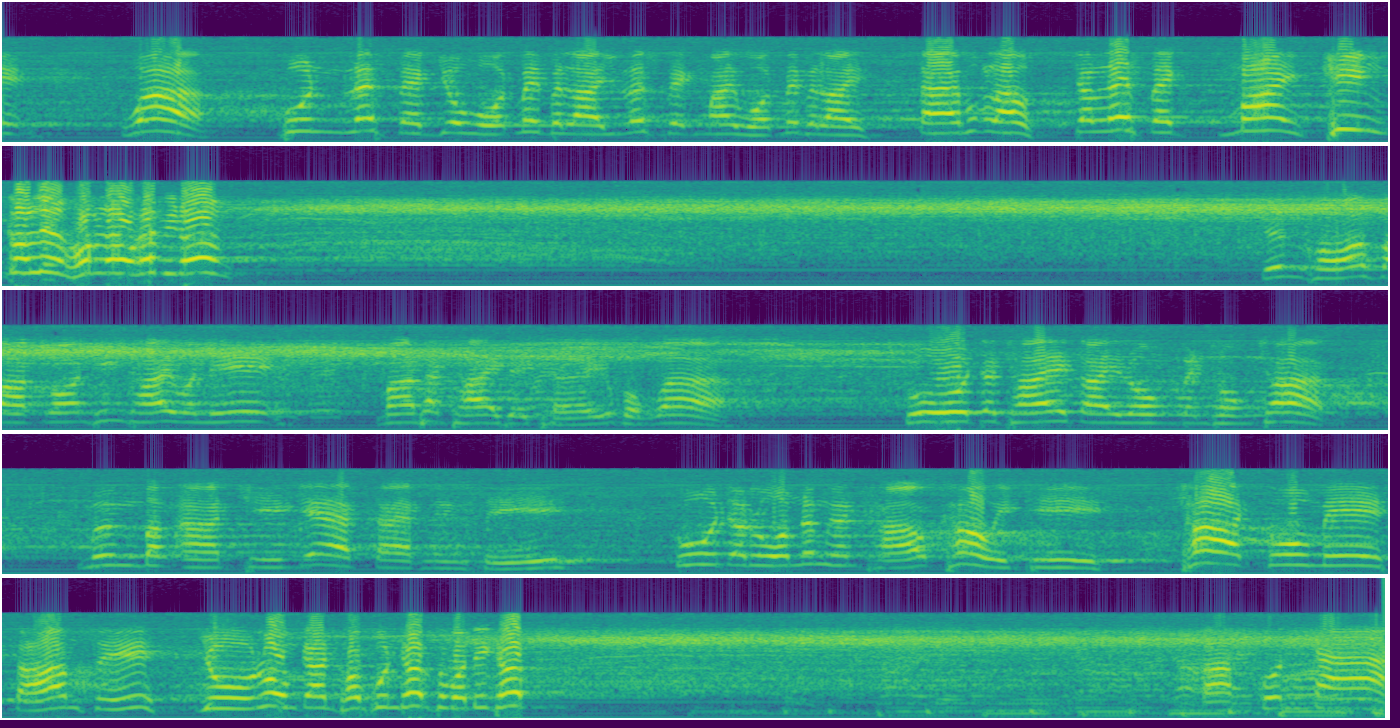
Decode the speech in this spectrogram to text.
ว่าคุณ respect your vote ไม่เป็นไร respect my vote ไม่เป็นไร แต่พวกเราจะ respect my king ก็เรื่องของเราครับพี่น้องจึงขอฝากกรทิ้งท้ายวันนี้ มาทักทายเฉยๆบอกว่า กูจะใช้ไตรลงเป็นธงชาติ มึงบังอาจฉีกแยกแตกหนึ่งสี กูจะรวมน้ำเงินขาวเข้าอีกที ชาติกูมีสามสี อยู่ร่วมกันขอบคุณครับ สวัสดีครับ ขอบคุณค่ะ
